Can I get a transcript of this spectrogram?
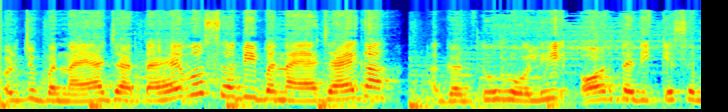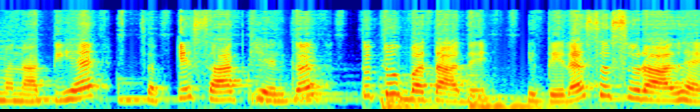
और जो बनाया जाता है वो सभी बनाया जाएगा। अगर तू होली और तरीके से मनाती है, सबके साथ खेलकर तो तू बता दे कि तेरा ससुराल है।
